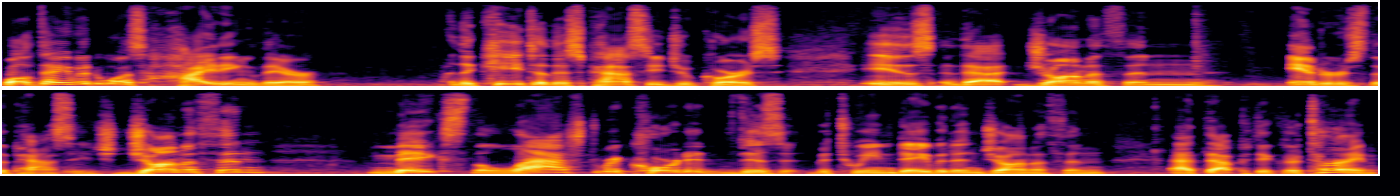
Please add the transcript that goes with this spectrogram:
While David was hiding there, the key to this passage, of course, is that Jonathan enters the passage. Jonathan makes the last recorded visit between David and Jonathan at that particular time.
